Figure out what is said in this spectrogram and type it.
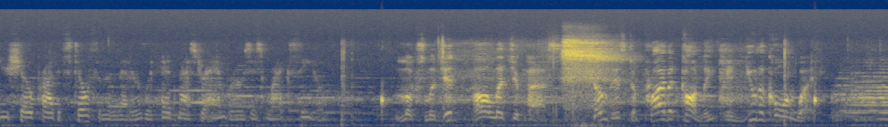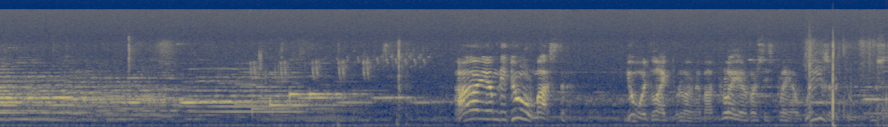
You show Private Stilson the letter with Headmaster Ambrose's wax seal. Looks legit. I'll let you pass. Show this to Private Conley in Unicorn Way. I am the Duel Master. You would like to learn about player versus player wizard duels?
